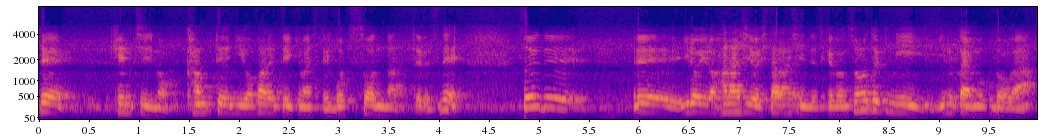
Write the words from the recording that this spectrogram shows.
で県知事の官邸に呼ばれていきましてごちそうになってですね。それで、えー、いろいろ話をしたらしいんですけどその時に犬飼木道が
